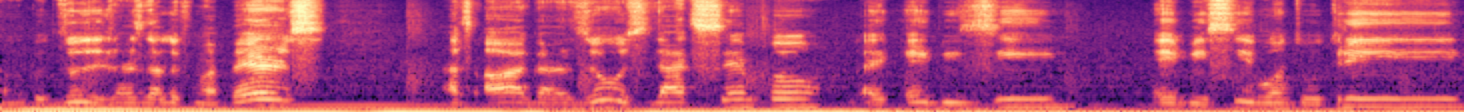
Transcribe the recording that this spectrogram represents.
I could do this. I do this. I just gotta look for my bears. That's all I gotta do. It's that simple. Like ABC, ABC one two three,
